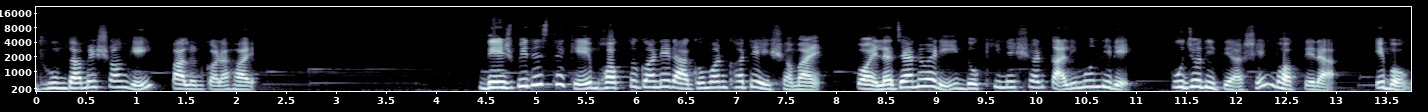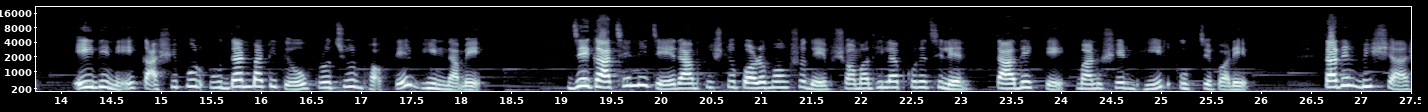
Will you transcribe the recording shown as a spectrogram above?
ধুমধামের সঙ্গেই পালন করা হয়। দেশ বিদেশ থেকে ভক্তগণের আগমন ঘটে এই সময়। পয়লা জানুয়ারি দক্ষিণেশ্বর কালী মন্দিরে পুজো দিতে আসেন ভক্তেরা এবং এই দিনে কাশীপুর উদ্যানবাটিতেও প্রচুর ভক্তের ভিড় নামে। যে গাছের নিচে রামকৃষ্ণ পরমহংসদেব সমাধি লাভ করেছিলেন তা দেখতে মানুষের ভিড় উপচে পড়ে। তাদের বিশ্বাস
